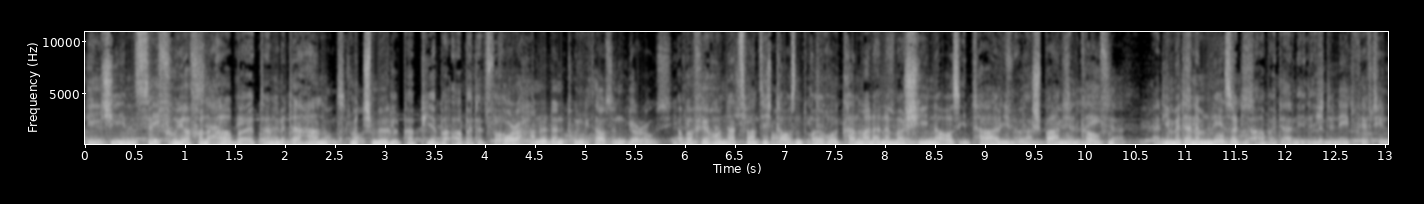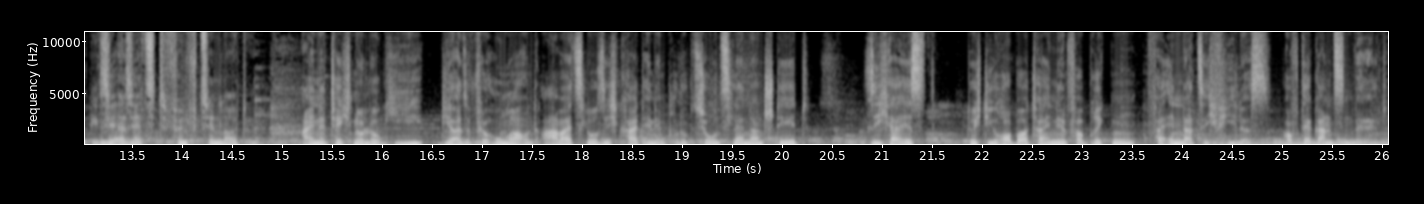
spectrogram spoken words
Die Jeans sind früher von Arbeitern mit der Hand mit trouser. Schmirgelpapier bearbeitet worden. 120.000 Euros, you Aber für get a machine 120.000 from Euro kann man eine Maschine aus Italien oder Spanien kaufen, die mit einem Laser die Arbeit erledigt. Sie ersetzt 15 Leute. Eine Technologie, die also für Hunger und Arbeitslosigkeit in den Produktionsländern steht, sicher ist, durch die Roboter in den Fabriken verändert sich vieles auf der ganzen Welt.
